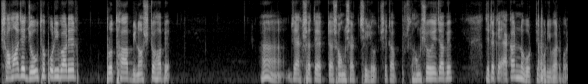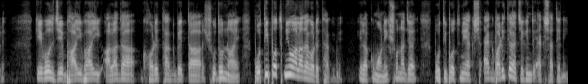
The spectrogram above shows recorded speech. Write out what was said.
সমাজে যৌথ পরিবারের প্রথা বিনষ্ট হবে। হ্যাঁ যে একসাথে একটা সংসার ছিল, সেটা ধ্বংস হয়ে যাবে, যেটাকে একান্নবর্তী পরিবার বলে। কেবল যে ভাই ভাই আলাদা ঘরে থাকবে তা শুধু নয় পতিপত্নীও আলাদা ঘরে থাকবে। এরকম অনেক শোনা যায় পতিপত্নী এক এক বাড়িতে আছে কিন্তু একসাথে নেই।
